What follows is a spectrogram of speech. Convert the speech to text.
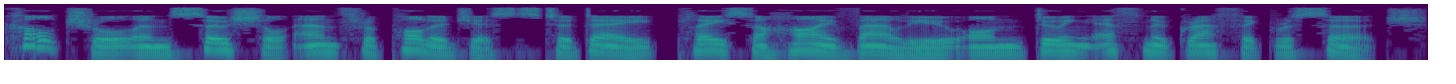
Cultural and social anthropologists today place a high value on doing ethnographic research.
